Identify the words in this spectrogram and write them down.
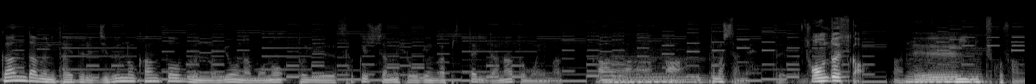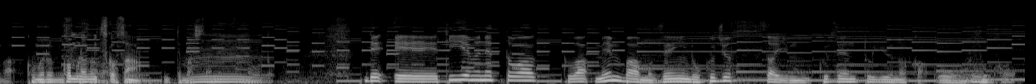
ガンダムに対する自分の感想文のようなものという作詞者の表現がぴったりだなと思います。あーあ、言ってましたね。そういえば本当ですか？あの、みみつこさんが、小室みつこさんが。さんう言ってましたね、うんそんなこと。で、えー TM ネットワークはメンバーも全員60歳目前という中、おーそうか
